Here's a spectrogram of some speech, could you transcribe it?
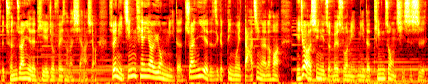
的，纯专业的 TA 就非常的狭小。所以你今天要用你的专业的这个定位打进来的话，你就要有心理准备，说你你的听众其实是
